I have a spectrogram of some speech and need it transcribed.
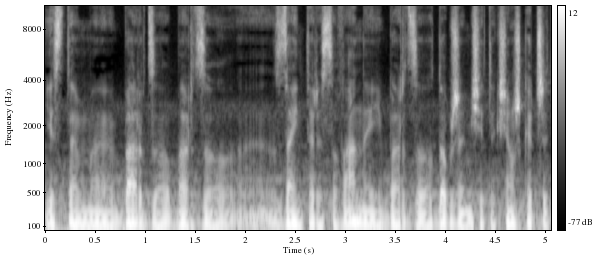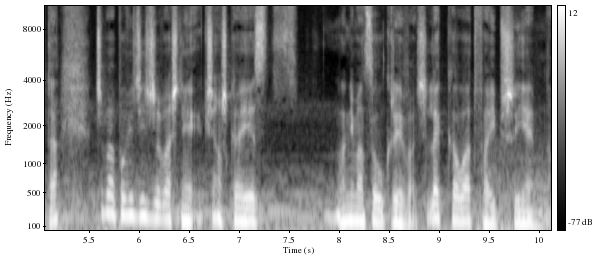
jestem e, bardzo, bardzo e, zainteresowany i bardzo dobrze mi się tę książkę czyta. Trzeba powiedzieć, że właśnie książka jest no nie ma co ukrywać, lekka, łatwa i przyjemna.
